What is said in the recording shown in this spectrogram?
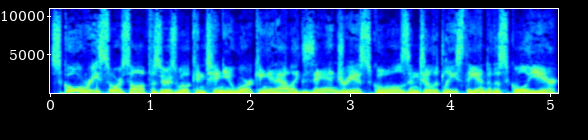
School resource officers will continue working in Alexandria schools until at least the end of the school year.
